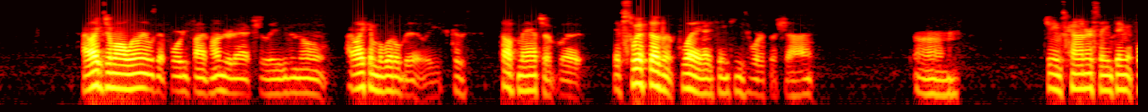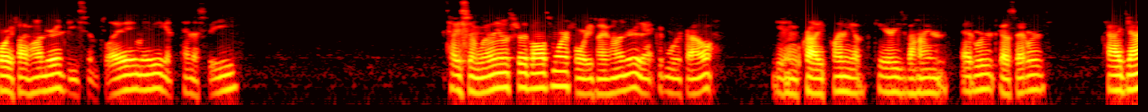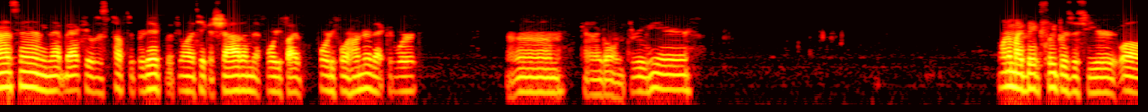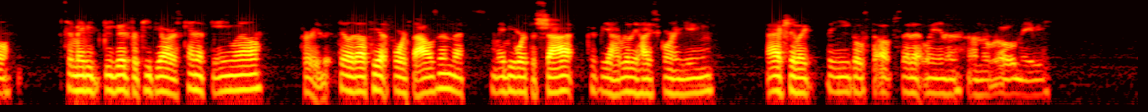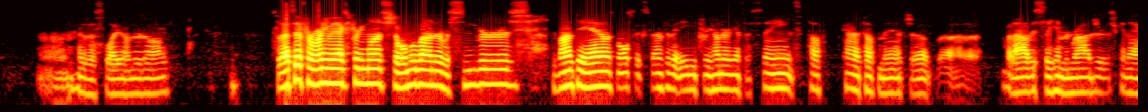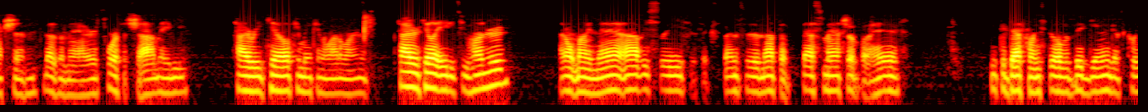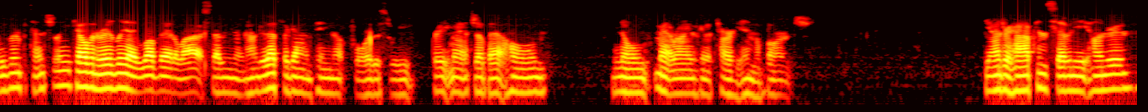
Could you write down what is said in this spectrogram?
I like Jamaal Williams at 4,500 actually, even though I like him a little bit at least because tough matchup. But if Swift doesn't play, I think he's worth a shot. Um, James Conner, same thing at 4,500, decent play maybe against Tennessee. Ty'Son Williams for the Baltimore, 4,500, that could work out getting probably plenty of carries behind Edwards, Gus Edwards. Ty Johnson, I mean, that backfield is tough to predict, but if you want to take a shot at him at 45, 4,400, that could work. Um, kind of going through here. One of my big sleepers this year, well, to maybe be good for PPR is Kenneth Gainwell for Philadelphia at 4,000. That's maybe worth a shot. Could be a really high scoring game. I actually like the Eagles to upset Atlanta on the road, maybe um, as a slight underdog. So that's it for running backs, pretty much. So we'll move on to receivers. Davante Adams, most expensive at 8,300 against the Saints. Tough, kind of tough matchup. Uh, but obviously, him and Rodgers' connection doesn't matter. It's worth a shot, maybe. Tyreek Hill, if you're making a lot of lineups. Tyreek Hill at 8,200. I don't mind that, obviously. It's expensive, not the best matchup, but hey, he could definitely still have a big game against Cleveland, potentially. Calvin Ridley, I love that a lot 7,900. That's the guy I'm paying up for this week. Great matchup at home. You know, Matt Ryan's going to target him a bunch. DeAndre Hopkins, 7,800.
